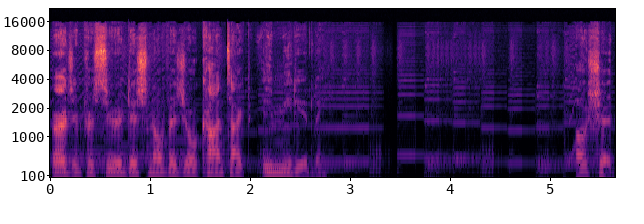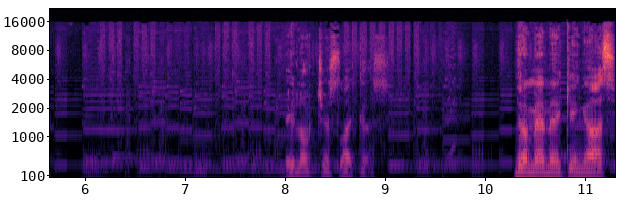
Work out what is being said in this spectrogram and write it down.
Urgent, pursue additional visual contact immediately. Oh shit. They look just like us. They're mimicking us.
